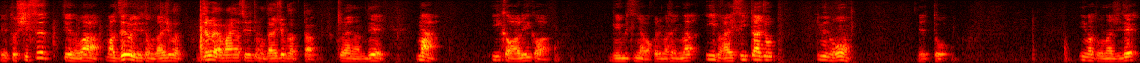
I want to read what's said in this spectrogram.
えっ、と、指数っていうのは、まあ、0入れても大丈夫だ、0やマイナス入れても大丈夫だったくらいなんで、まあ、いいか悪いかは厳密には分かりませんが、E の I シーター上というのを、えっと、今と同じで、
